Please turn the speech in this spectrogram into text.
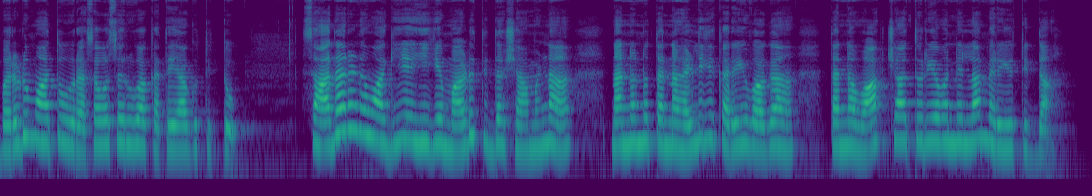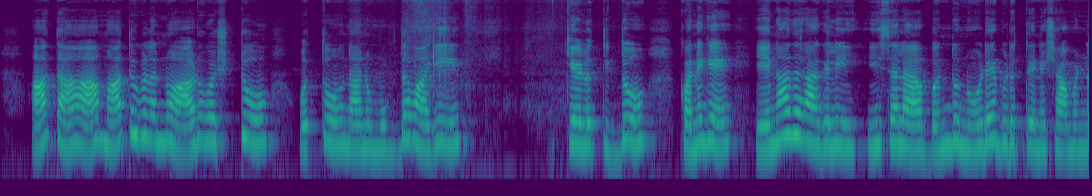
ಬರಡು ಮಾತು ರಸವಸರುವ ಕಥೆಯಾಗುತ್ತಿತ್ತು. ಸಾಧಾರಣವಾಗಿಯೇ ಹೀಗೆ ಮಾಡುತ್ತಿದ್ದ ಶಾಮಣ್ಣ ನನ್ನನ್ನು ತನ್ನ ಹಳ್ಳಿಗೆ ಕರೆಯುವಾಗ ತನ್ನ ವಾಕ್ಚಾತುರ್ಯವನ್ನೆಲ್ಲ ಮೆರೆಯುತ್ತಿದ್ದ. ಆತ ಆ ಮಾತುಗಳನ್ನು ಆಡುವಷ್ಟು ಹೊತ್ತು ನಾನು ಮುಗ್ಧವಾಗಿ ಕೇಳುತ್ತಿದ್ದು, ಕೊನೆಗೆ ಏನಾದರಾಗಲಿ ಈ ಸಲ ಬಂದು ನೋಡೇ ಬಿಡುತ್ತೇನೆ ಶಾಮಣ್ಣ.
